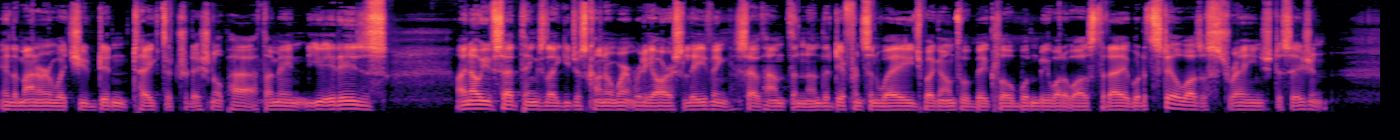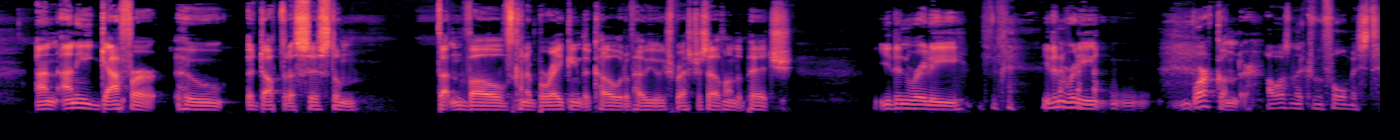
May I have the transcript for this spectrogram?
in the manner in which you didn't take the traditional path? I mean, it is. I know you've said things like you just kind of weren't really arse leaving Southampton, and the difference in wage by going to a big club wouldn't be what it was today, but it still was a strange decision. And any gaffer who adopted a system that involved kind of breaking the code of how you expressed yourself on the pitch, you didn't really, you didn't really work under. I wasn't a conformist.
